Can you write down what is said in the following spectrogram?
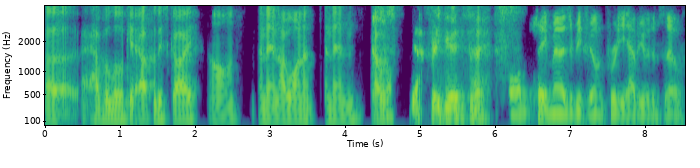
uh, have a look out for this guy. Um, and then I won it, and then that was yeah pretty good. So Oh, the team manager be feeling pretty happy with himself.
